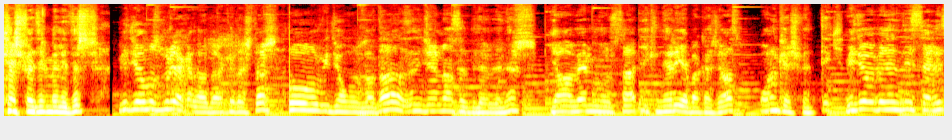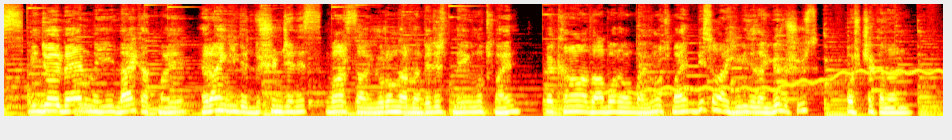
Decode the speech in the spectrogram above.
keşfedilmelidir. Videomuz buraya kadardı arkadaşlar. Bu videomuzda da zincir nasıl bilevlenir? Yağ vermiyorsa ilk nereye bakacağız? Onu keşfettik. Videoyu beğendiyseniz videoyu beğenmeyi, like atmayı, herhangi bir düşünceniz varsa yorumlarda belirtmeyi unutmayın. Ve kanala da abone olmayı unutmayın. Bir sonraki videoda görüşürüz. Hoşçakalın.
